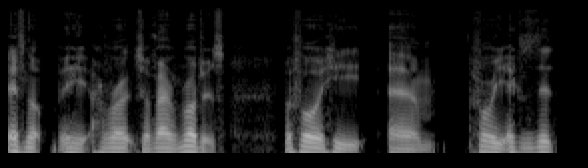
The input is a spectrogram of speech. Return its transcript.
if not the heroics of Aaron Rodgers, before he um, before he exited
